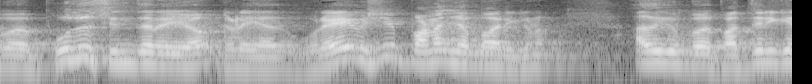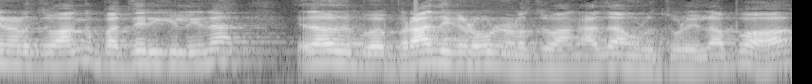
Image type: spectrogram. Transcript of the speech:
புது பொது சிந்தனையோ கிடையாது. ஒரே விஷயம் பணம் சம்பாதிக்கணும். அதுக்கு இப்போ பத்திரிக்கை நடத்துவாங்க பத்திரிக்கை இல்லைன்னா ஏதாவது இப்போ பிராந்தி கடவுள் நடத்துவாங்க. அதுதான் அவங்களுக்கு தொழில். அப்போது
